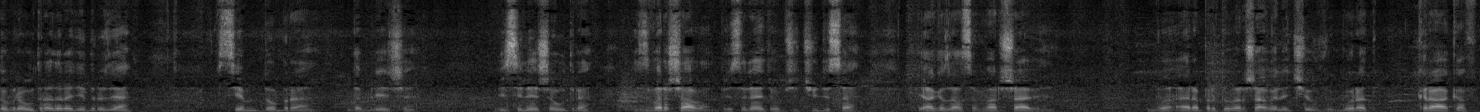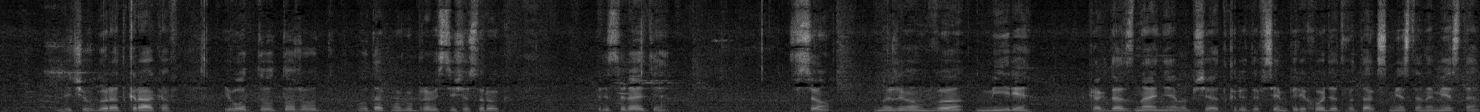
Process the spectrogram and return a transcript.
Доброе утро, дорогие друзья. Всем доброе, добрейшее, веселейшее утро из Варшавы. Представляете, вообще чудеса. Я оказался в Варшаве, в аэропорту Варшавы, лечу в город Краков. Лечу в город Краков. И вот тут тоже вот, вот так могу провести сейчас урок. Представляете? Все. Мы живем в мире, когда знания вообще открыты, всем переходят вот так с места на место.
